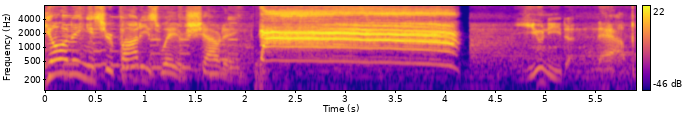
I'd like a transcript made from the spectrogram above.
Yawning is your body's way of shouting. Ah! You need a nap.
